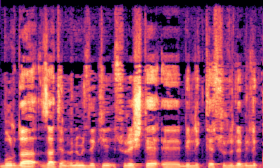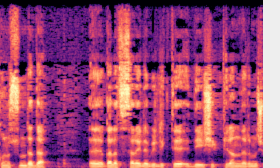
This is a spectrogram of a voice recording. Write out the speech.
Burada zaten önümüzdeki süreçte e, birlikte sürdürülebilirlik konusunda da e, Galatasaray ile birlikte değişik planlarımız,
